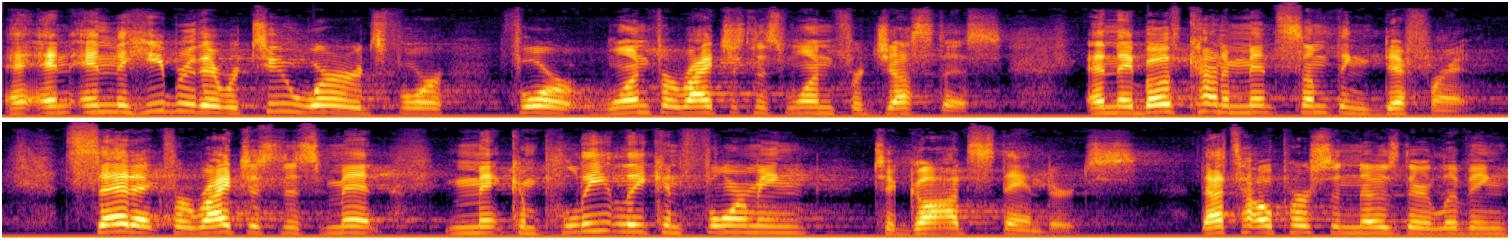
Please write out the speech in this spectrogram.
And, and in the Hebrew, there were two words for, for one for righteousness, one for justice. And they both kind of meant something different. Tzedek for righteousness meant, meant completely conforming to God's standards. That's how a person knows they're living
